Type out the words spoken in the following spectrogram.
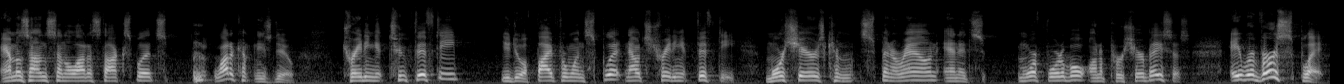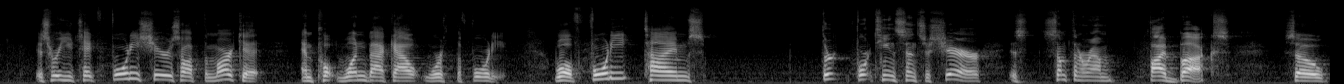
Amazon's done a lot of stock splits. a lot of companies do. Trading at 250, you do a 5 for 1 split, now it's trading at 50. More shares can spin around and it's more affordable on a per share basis. A reverse split is where you take 40 shares off the market and put one back out worth the 40. Well, 40 times 14 cents a share is something around five bucks. So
